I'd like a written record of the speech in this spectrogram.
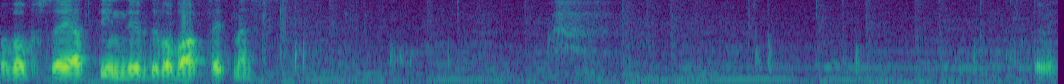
Baba pusuya attı indirdi. Baba affetmez. Evet.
